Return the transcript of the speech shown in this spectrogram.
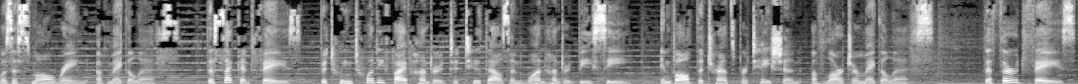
was a small ring of megaliths. The second phase, between 2500 to 2100 BC, involved the transportation of larger megaliths. The third phase,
